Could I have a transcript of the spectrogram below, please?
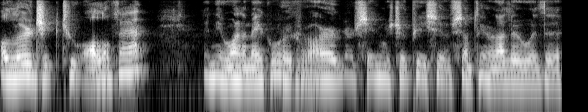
allergic to all of that. And they want to make a work of art or signature piece of something or other with the,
